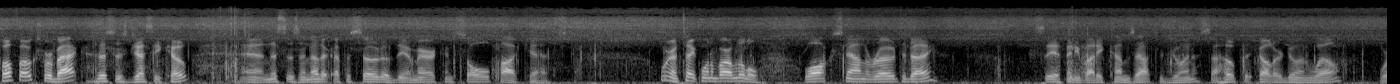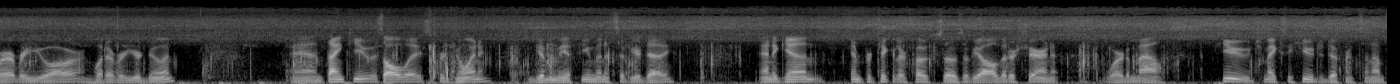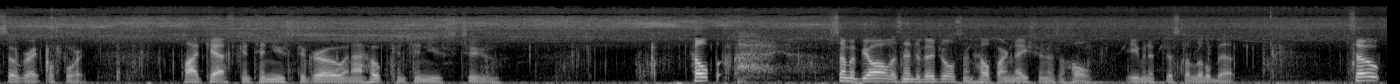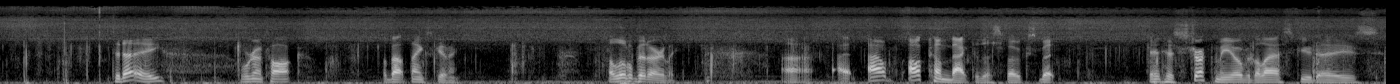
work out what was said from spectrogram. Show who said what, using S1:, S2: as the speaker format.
S1: Well, folks, we're back. This is Jesse Cope, and this is another episode of the American Soul Podcast. We're going to take one of our little walks down the road today, see if anybody comes out to join us. I hope that y'all are doing well wherever you are and whatever you're doing. And thank you, as always, for joining, giving me a few minutes of your day. And again, in particular, folks, those of y'all that are sharing it, word of mouth, huge, makes a huge difference, and I'm so grateful for it podcast continues to grow and I hope continues to help some of y'all as individuals and help our nation as a whole, even if just a little bit. So, today we're going to talk about Thanksgiving a little bit early. Uh, I, will I'll come back to this, folks, but it has struck me over the last few days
